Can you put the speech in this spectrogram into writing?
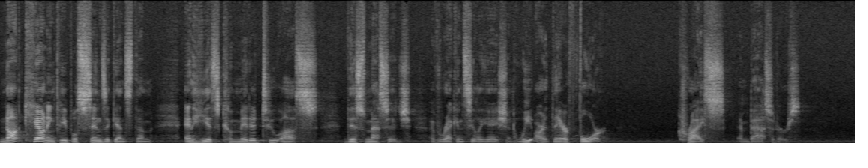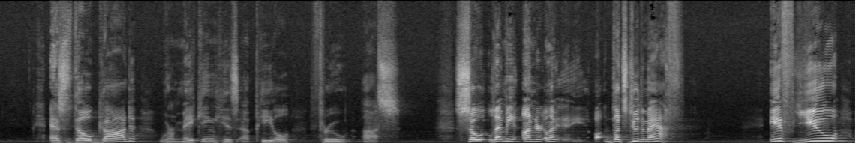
not counting people's sins against them. And he has committed to us this message of reconciliation. We are therefore Christ's ambassadors. As though God were making his appeal through us. So let me under let me, let's do the math. If you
